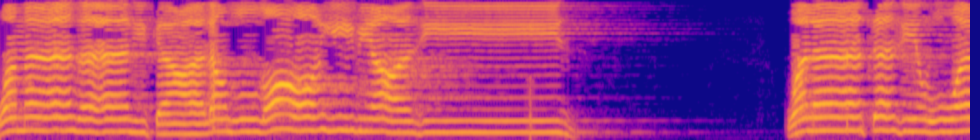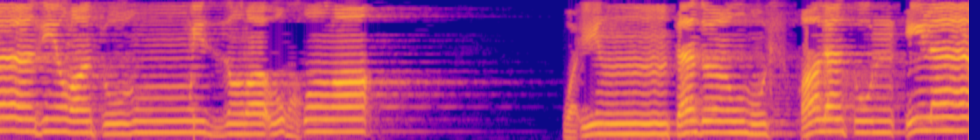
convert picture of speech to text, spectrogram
وما ذلك على الله بعزيز ولا تزر وازرة وزر أخرى وَإِن تَدْعُ مُثْقَلَةٌ إِلَى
